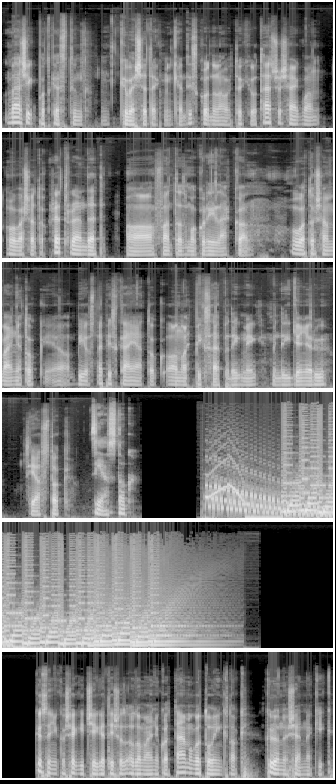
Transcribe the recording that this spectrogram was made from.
másik podcastünk, kövessetek minket Discordon, ahogy tök jó társaság van, olvassatok Retrolandet, a fantazmokorillákkal óvatosan bánjatok, a BIOS ne piszkáljátok, a nagy pixel pedig még mindig gyönyörű. Sziasztok! Sziasztok! Köszönjük a segítséget és az adományokat támogatóinknak, különösen nekik.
